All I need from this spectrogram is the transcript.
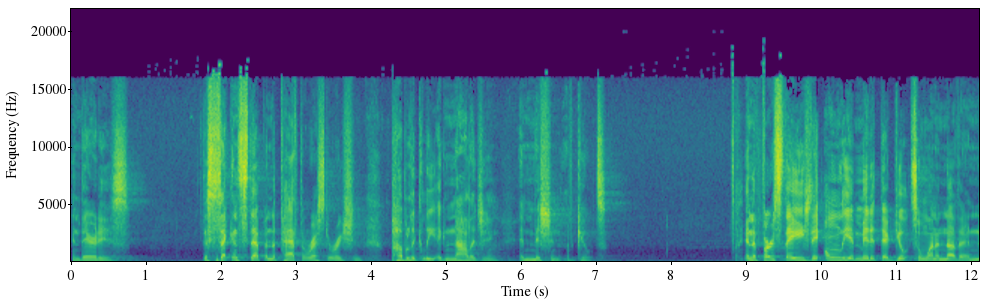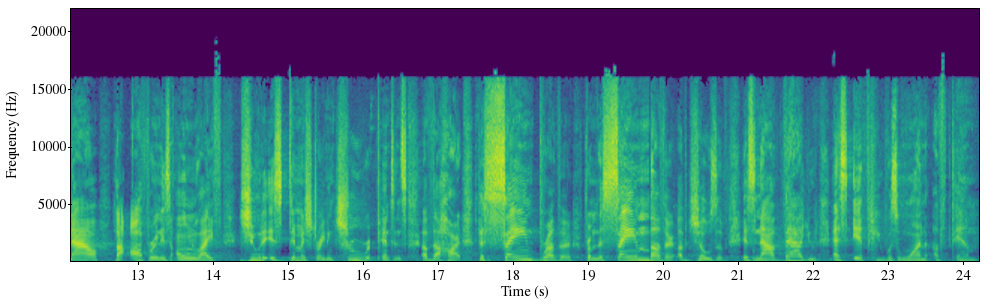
And there it is. The second step in the path to restoration, publicly acknowledging admission of guilt. In the first stage, they only admitted their guilt to one another. And now, by offering his own life, Judah is demonstrating true repentance of the heart. The same brother from the same mother of Joseph is now valued as if he was one of them.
